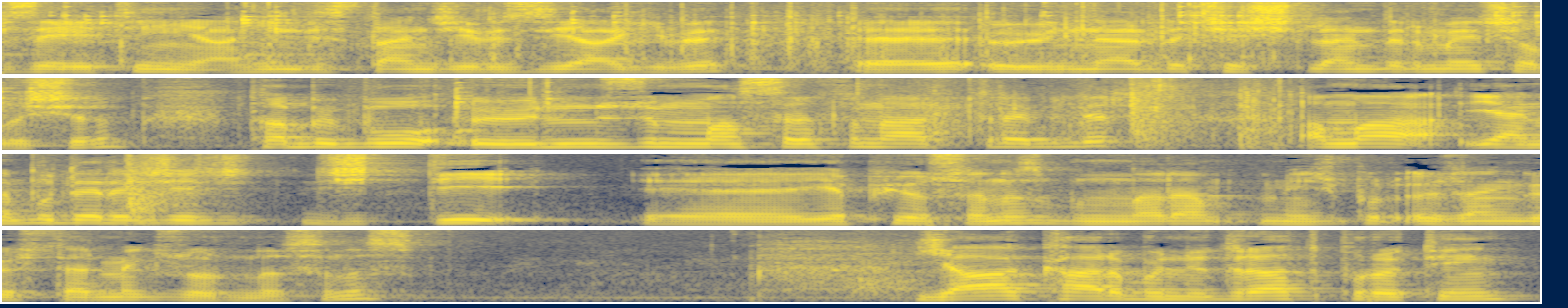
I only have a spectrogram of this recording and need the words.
zeytinyağı, Hindistan cevizi yağı gibi e, öğünlerde çeşitlendirmeye çalışırım. Tabi bu öğününüzün masrafını arttırabilir. Ama yani bu derece ciddi e, yapıyorsanız bunlara mecbur özen göstermek zorundasınız. Yağ, karbonhidrat, protein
